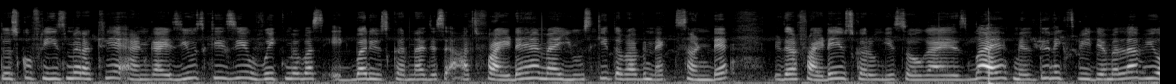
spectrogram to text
तो इसको फ्रीज़ में रखिए एंड गाइज़ यूज़ कीजिए। वीक में बस एक बार यूज़ करना है। जैसे आज फ्राइडे है, मैं यूज़ की तो मैं अभी नेक्स्ट संडे इधर फ्राइडे यूज़ करूँगी। सो गाइज़ बाय मिलती हूँ नेक्स्ट वीडियो में। Love you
